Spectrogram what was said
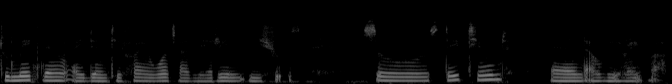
to make them identify what are the real issues. So stay tuned and I'll be right back.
